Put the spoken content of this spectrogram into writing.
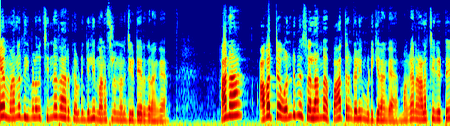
ஏன் மனது இவ்வளவு சின்னதாக இருக்குது அப்படின்னு சொல்லி மனசில் நினச்சிக்கிட்டே இருக்கிறாங்க. ஆனால் அவர்கிட்ட ஒன்றுமே சொல்லாமல் பாத்திரம் கழுவி முடிக்கிறாங்க. மகனை அழைச்சிக்கிட்டு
